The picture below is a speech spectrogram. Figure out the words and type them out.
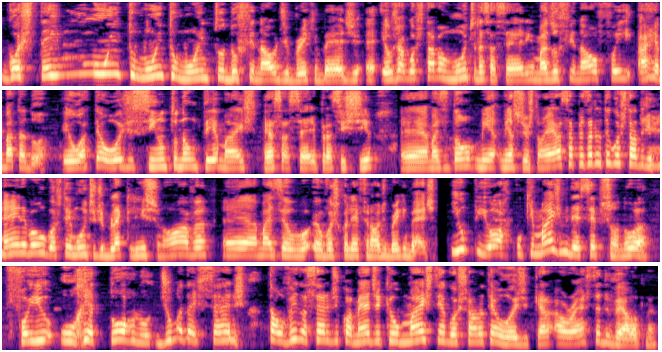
gostei muito, muito, muito do final de Breaking Bad. É, Eu já gostava muito dessa série, mas o final foi arrebatador. Eu até hoje sinto não ter mais essa série pra assistir. É, mas então, minha, minha sugestão é essa. Apesar de eu ter gostado de Hannibal, gostei muito de Blacklist nova, é, mas eu, eu vou escolher a final de Breaking Bad. E o pior, o que mais me decepcionou foi o retorno de uma das séries, talvez a série de comédia que eu mais tenha gostado até hoje, que era Arrested Development.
